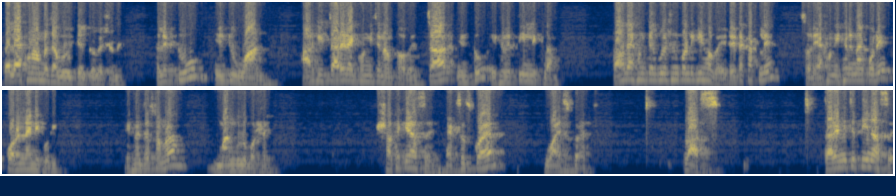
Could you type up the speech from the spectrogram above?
তাহলে এখন আমরা যাব ওই ক্যালকুলেশনে তাহলে টু ইন্টু ওয়ান আর কি চারের এক ঘর নিচে নামতে হবে। চার ইন্টু এখানে তিন লিখলাম। তাহলে এখন ক্যালকুলেশন করলে কি হবে? এটা এটা কাটলে সরি এখন এখানে না করে পরের লাইনে করি। এখানে জাস্ট আমরা মানগুলো বসাই। সাথে কে আছে? X square y square plus চারের নিচে তিন আছে।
